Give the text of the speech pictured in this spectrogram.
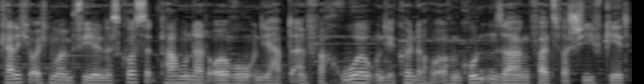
kann ich euch nur empfehlen. Es kostet ein paar hundert Euro und ihr habt einfach Ruhe und ihr könnt auch euren Kunden sagen, falls was schief geht,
